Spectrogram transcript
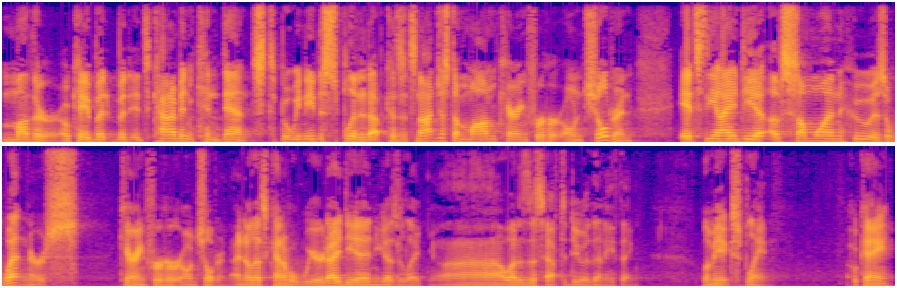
mother, okay? But but it's kind of been condensed, but we need to split it up because it's not just a mom caring for her own children. It's the idea of someone who is a wet nurse caring for her own children. I know that's kind of a weird idea, and you guys are like, ah, what does this have to do with anything? Let me explain. Okay?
